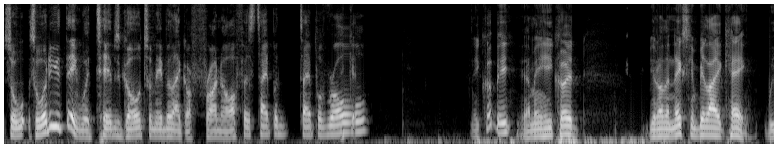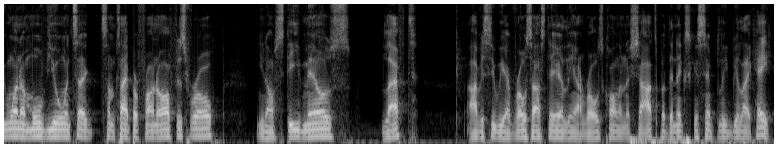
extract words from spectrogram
so, so what do you think? Would Thibs go to maybe like a front office type of type of role? He could be. I mean, he could. You know, the Knicks can be like, "Hey, we want to move you into some type of front office role." You know, Steve Mills left. Obviously, we have Rosas there, Leon Rose calling the shots, but the Knicks can simply be like, "Hey,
